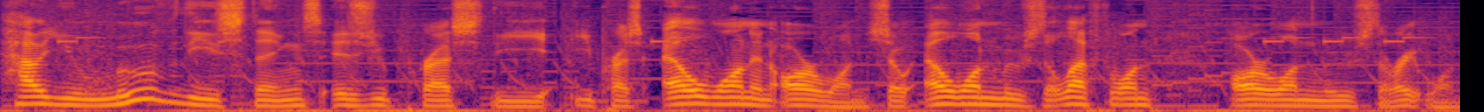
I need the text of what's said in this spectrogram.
how you move these things is you press the you press L1 and R1. So L1 moves the left one, R1 moves the right one.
